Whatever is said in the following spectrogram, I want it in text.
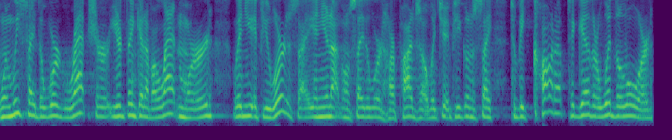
when we say the word rapture, you're thinking of a Latin word. When you, if you were to say, and you're not going to say the word harpazo, but if you're going to say to be caught up together with the Lord,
